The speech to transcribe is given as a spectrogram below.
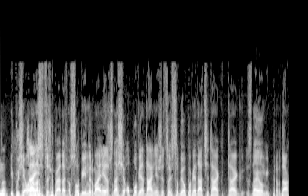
No. I później ona Czaję. zacznie coś opowiadać o sobie i normalnie zaczyna się opowiadanie, że coś sobie opowiadacie, tak, tak znajomi, prawda?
